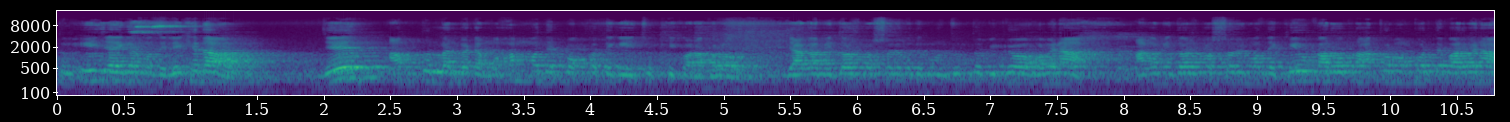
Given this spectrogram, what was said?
তুমি এই জায়গার মধ্যে লিখে দাও। যে আবদুল্লাহর বেটা মোহাম্মদের পক্ষ থেকে এই চুক্তি করা হলো যে আগামী দশ বছরের মধ্যে কোনো যুদ্ধ বিগ্রহ হবে না, আগামী দশ বছরের মধ্যে কেউ কারও উপর আক্রমণ করতে পারবে না,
